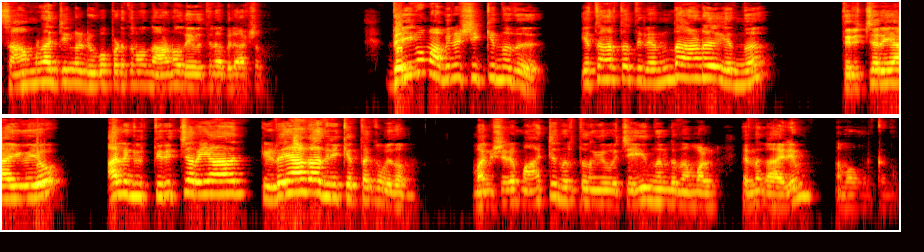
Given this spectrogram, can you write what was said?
സാമ്രാജ്യങ്ങൾ രൂപപ്പെടുത്തണമെന്നാണോ ദൈവത്തിന്റെ അഭിലാഷം? ദൈവം അഭിലഷിക്കുന്നത് യഥാർത്ഥത്തിൽ എന്താണ് എന്ന് തിരിച്ചറിയായുകയോ അല്ലെങ്കിൽ തിരിച്ചറിയാൻ ഇടയാകാതിരിക്കത്തക്ക വിധം മനുഷ്യരെ മാറ്റി നിർത്തുകയോ ചെയ്യുന്നുണ്ട് നമ്മൾ എന്ന കാര്യം നമ്മൾ ഓർക്കണം.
